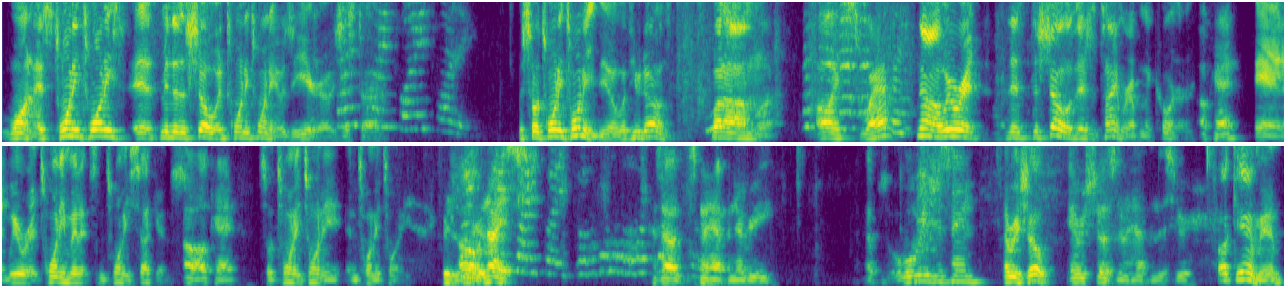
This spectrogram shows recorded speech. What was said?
one. It's 2020. It's into the show in 2020. It was a year. It was just uh, 2020. the show 2020 deal with Hugh Downs. But um, What? Oh, it's what happened? no, we were at the, the show. There's a timer up in the corner, Okay. and we were at 20 minutes and 20 seconds. Oh, okay. So 2020 and 2020. Oh, nice. 2020. Because it's going to happen every episode. What were you just saying? Every show. Every show is going to happen this year. Fuck yeah, man.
